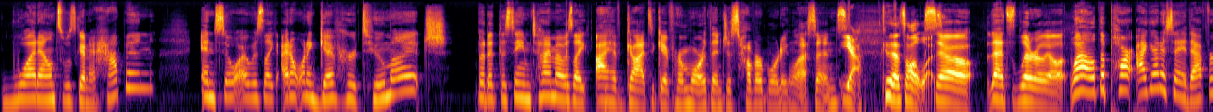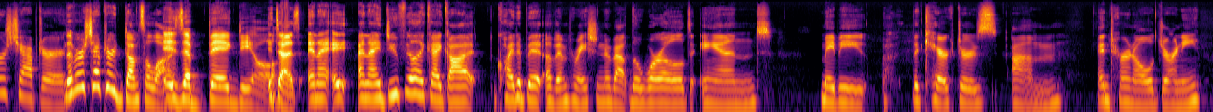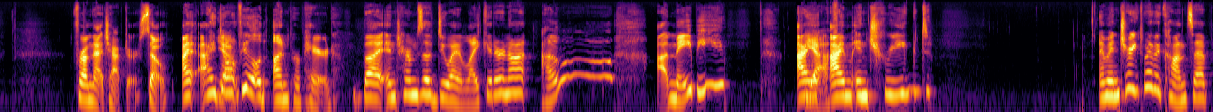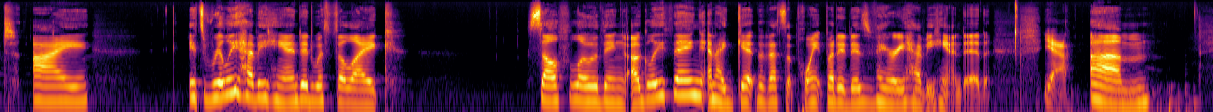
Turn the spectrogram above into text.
what else was gonna happen, and so I was like, I don't want to give her too much. But at the same time, I was like, I have got to give her more than just hoverboarding lessons. Yeah, because that's all it was. So that's literally all. Well, the part I gotta say that first chapter the first chapter dumps a lot. is a big deal. It does, and I and I do feel like I got quite a bit of information about the world and maybe the character's um, internal journey from that chapter. So I, I don't feel unprepared. But in terms of do I like it or not, oh, uh, maybe. I Yeah. I'm intrigued. I'm intrigued by the concept. I it's really heavy-handed with the like self-loathing ugly thing and I get that that's the point, but it is very heavy-handed. Yeah. Um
